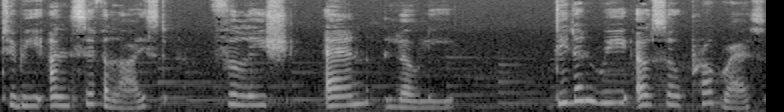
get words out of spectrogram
to be uncivilized, foolish, and lowly. Didn't we also progress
